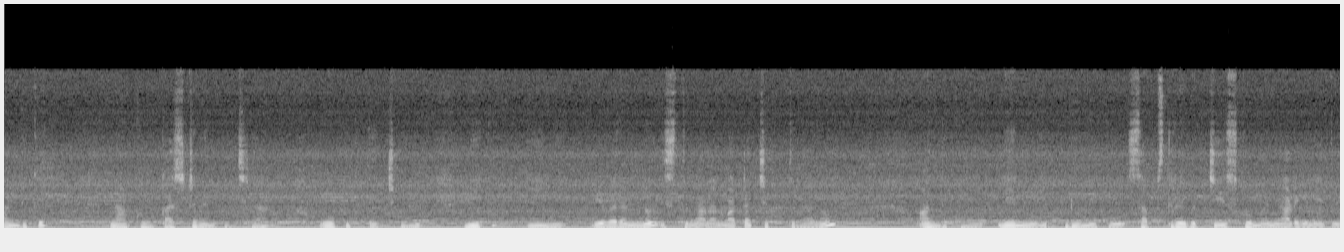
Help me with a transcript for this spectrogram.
అందుకే నాకు కష్టం అనిపించిన ఓపిక తెచ్చుకొని మీకు ఈ వివరణలు ఇస్తున్నాను అనమాట చెప్తున్నాను. అందుకు నేను ఎప్పుడూ మీకు సబ్స్క్రైబర్ చేసుకోమని అడగలేదు.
